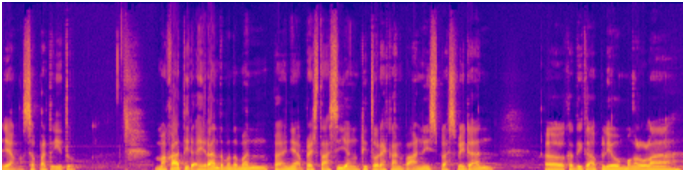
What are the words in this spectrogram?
yang seperti itu. Maka tidak heran teman-teman banyak prestasi yang ditorehkan Pak Anies Baswedan eh, ketika beliau mengelola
